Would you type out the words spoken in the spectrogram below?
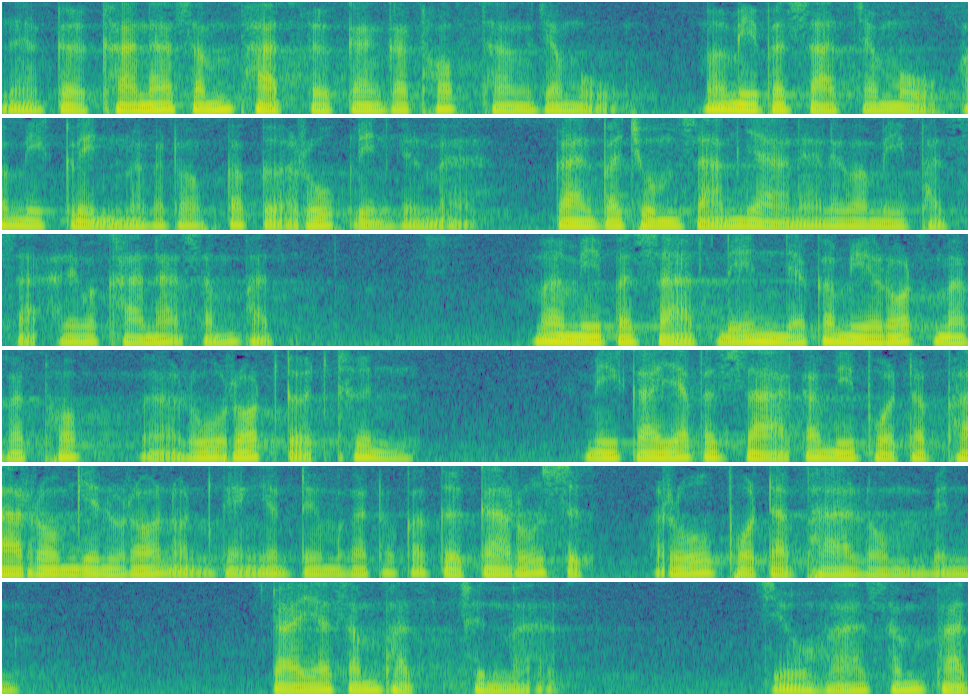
เนี่ยเกิดคานาสัมผัสเกิดการกระทบทางจมูก เมื่อมีประสาทจมูกก็มีกลิ่นมากระทบก็เกิดรูปกลิ่นขึ้นมา การประชุมสามอย่างเนี่ยเรียกว่ามีภาษาเรียกว่าคานาสัมผัส เมื่อมีประสาทลิ้นเดี๋ยวก็มีรสมากระทบรู้รสเกิดขึ้น มีกายประสาก็มีโผฏฐารมเย็นร้อนอ่อนแข็งยันตึงมากระทบก็เกิดการรู้สึก รู้โผฏฐารมเป็นกายสัมผัสขึ้นมา จิวหาสัมผัส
